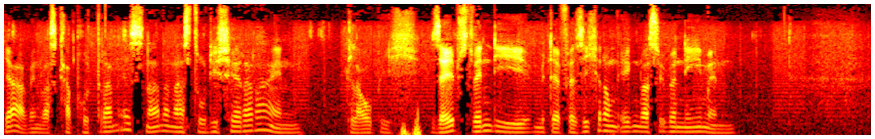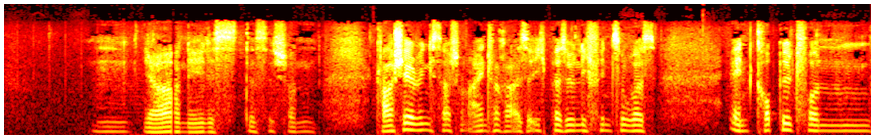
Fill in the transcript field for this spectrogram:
ja, wenn was kaputt dran ist, na, dann hast du die Scherereien, glaube ich. Selbst wenn die mit der Versicherung irgendwas übernehmen. Hm, ja, nee, das, das ist schon. Carsharing ist da schon einfacher. Also ich persönlich finde sowas entkoppelt von,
